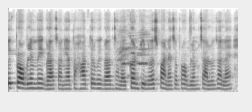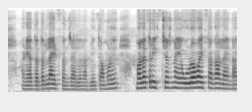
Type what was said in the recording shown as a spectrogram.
एक प्रॉब्लेम वेगळाच आणि आता हा तर वेगळाच झाला आहे कंटिन्युअस पाण्याचा प्रॉब्लेम चालू झाला आहे आणि आता तर लाइट पण जायला लागली. त्यामुळे मला तर इच्छाच नाही. एवढा वैताग आला आहे ना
